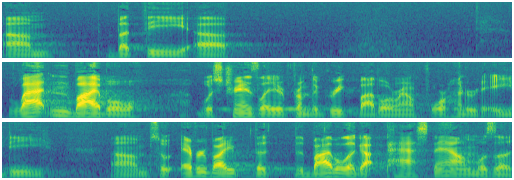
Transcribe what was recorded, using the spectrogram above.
Um, but the uh, Latin Bible was translated from the Greek Bible around 400 AD. Um, so everybody, the, the Bible that got passed down was a,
